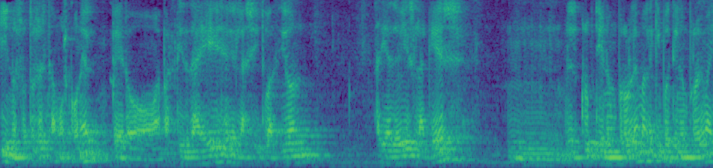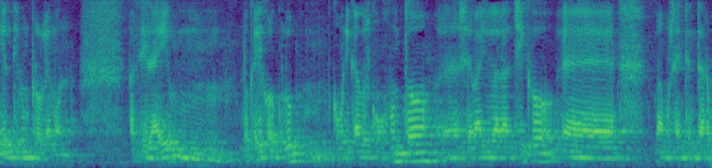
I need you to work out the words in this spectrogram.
y nosotros estamos con él. Pero a partir de ahí, eh, la situación a día de hoy es la que es. Mm, El club tiene un problema, el equipo tiene un problema y él tiene un problemón. A partir de ahí, mm, lo que dijo el club, comunicado es conjunto, eh, se va a ayudar al chico, eh, vamos a intentar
